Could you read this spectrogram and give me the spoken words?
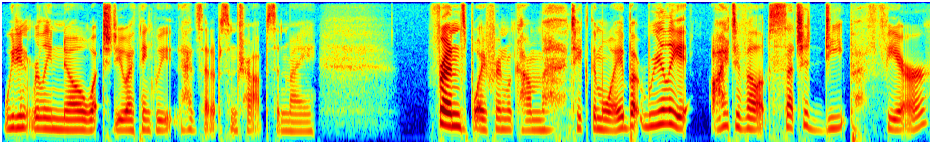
we didn't really know what to do. I think we had set up some traps and my friend's boyfriend would come take them away. But really, I developed such a deep fear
